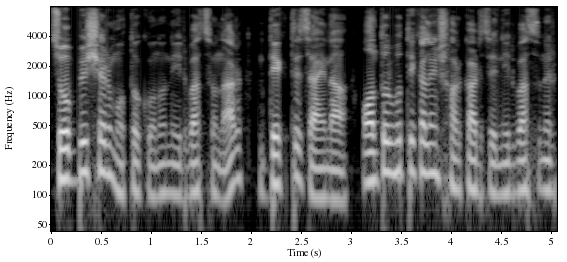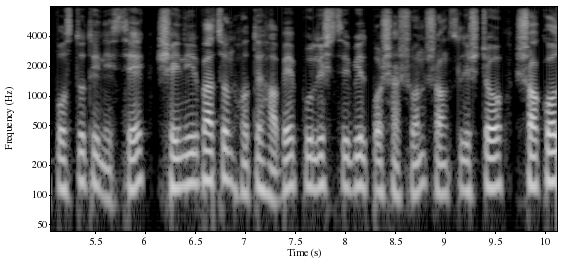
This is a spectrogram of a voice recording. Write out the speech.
চব্বিশের মতো কোনো নির্বাচন আর দেখতে চায় না। অন্তর্বর্তীকালীন সরকার যে নির্বাচনের প্রস্তুতি নিচ্ছে, সেই নির্বাচন হতে হবে পুলিশ, সিভিল, প্রশাসন সংশ্লিষ্ট সকল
